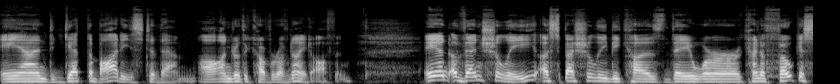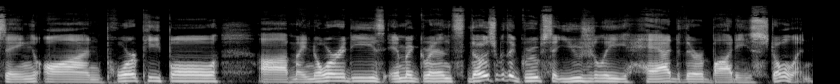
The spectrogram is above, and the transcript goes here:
and get the bodies to them uh, under the cover of night often. And eventually, especially because they were kind of focusing on poor people, uh, minorities, immigrants, those were the groups that usually had their bodies stolen.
